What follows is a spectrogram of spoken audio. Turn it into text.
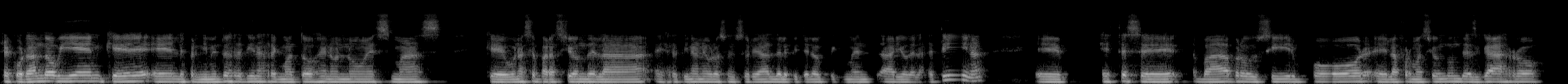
Recordando bien que el desprendimiento de retina regmatógeno no es más que una separación de la eh, retina neurosensorial del epitelio pigmentario de la retina. Eh, este se va a producir por la formación de un desgarro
